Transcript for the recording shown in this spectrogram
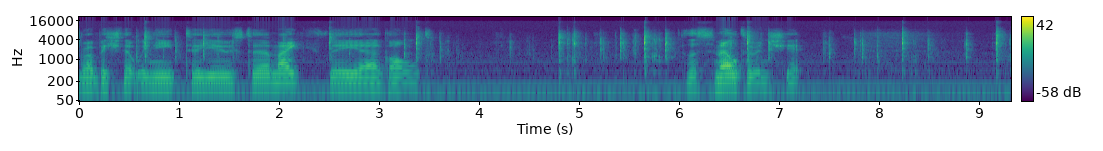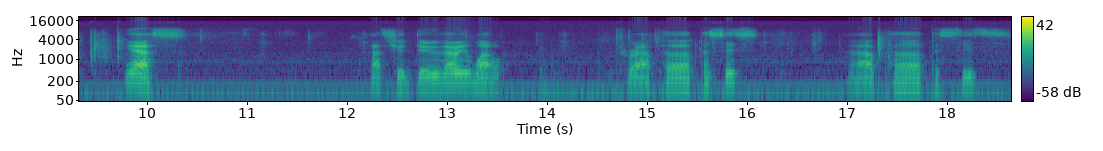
rubbish that we need to use to make the uh, gold. For the smelter and shit. Yes. That should do very well for our purposes. Our purposes.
